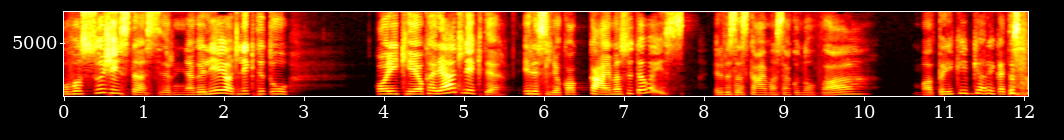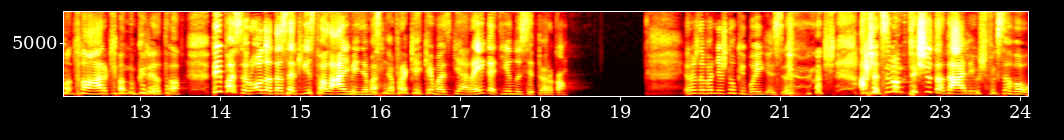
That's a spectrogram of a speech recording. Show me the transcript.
buvo sužeistas ir negalėjo atlikti tų, ko reikėjo kare atlikti. Ir jis liko kaime su tėvais. Ir visas kaimas sako, nu va, matai kaip gerai, kad jis nuo to arklio nukrito. Tai pasirodo tas arklys palaiminimas, neprakeikimas gerai, kad jį nusipirko. Ir aš dabar nežinau, kaip baigėsi. Aš, aš atsimenu tik šitą dalį, užfiksavau.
